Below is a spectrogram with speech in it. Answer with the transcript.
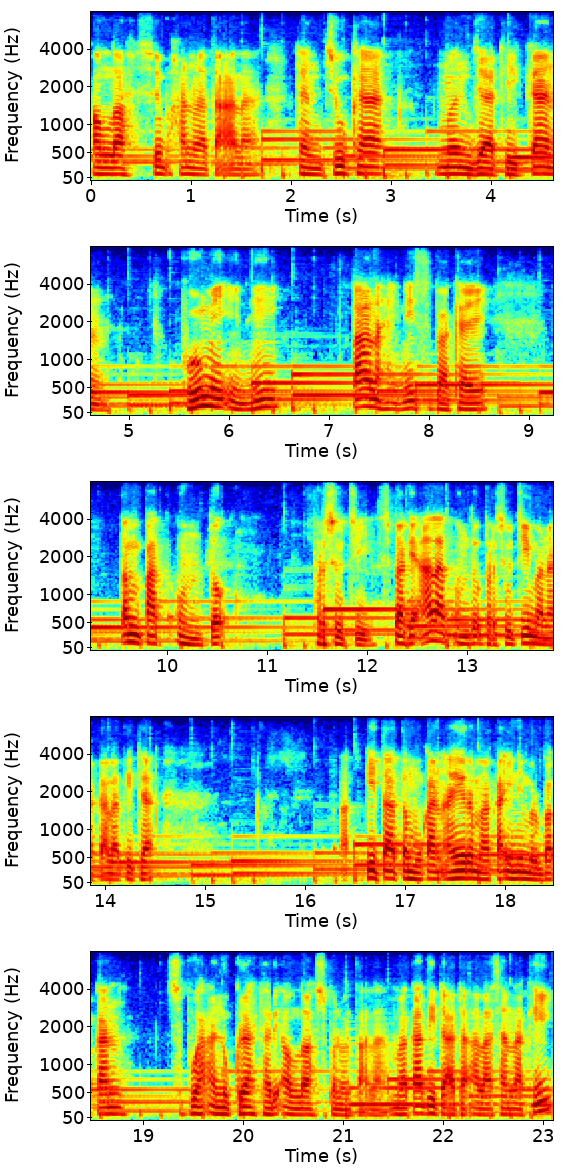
Allah Subhanahu wa taala dan juga menjadikan bumi ini tanah ini sebagai tempat untuk bersuci, sebagai alat untuk bersuci manakala tidak kita temukan air maka ini merupakan sebuah anugerah dari Allah Subhanahu wa taala. Maka tidak ada alasan lagi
